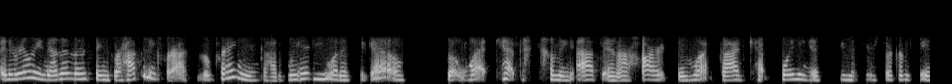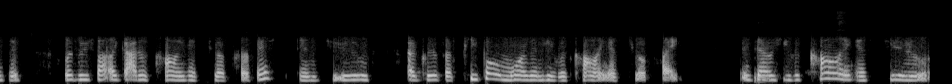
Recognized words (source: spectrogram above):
and really none of those things were happening for us. We were praying, "God, where do you want us to go?" But what kept coming up in our hearts, and what God kept pointing us to through circumstances, was we felt like God was calling us to a purpose and to a group of people more than He was calling us to a place. And so hmm. He was calling us to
